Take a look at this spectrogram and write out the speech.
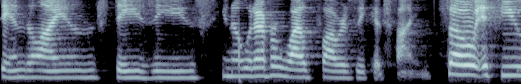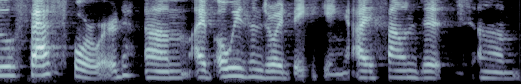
dandelions, daisies, you know, whatever wildflowers we could find. So if you fast forward, um, I've always enjoyed baking. I found it um,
